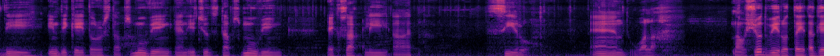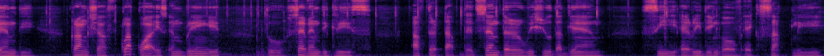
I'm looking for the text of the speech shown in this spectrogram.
the indicator stops moving and it should stop moving exactly at zero. And voila. Now should we rotate again the crankshaft clockwise and bring it to 7 degrees after top dead center we should again see a reading of exactly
